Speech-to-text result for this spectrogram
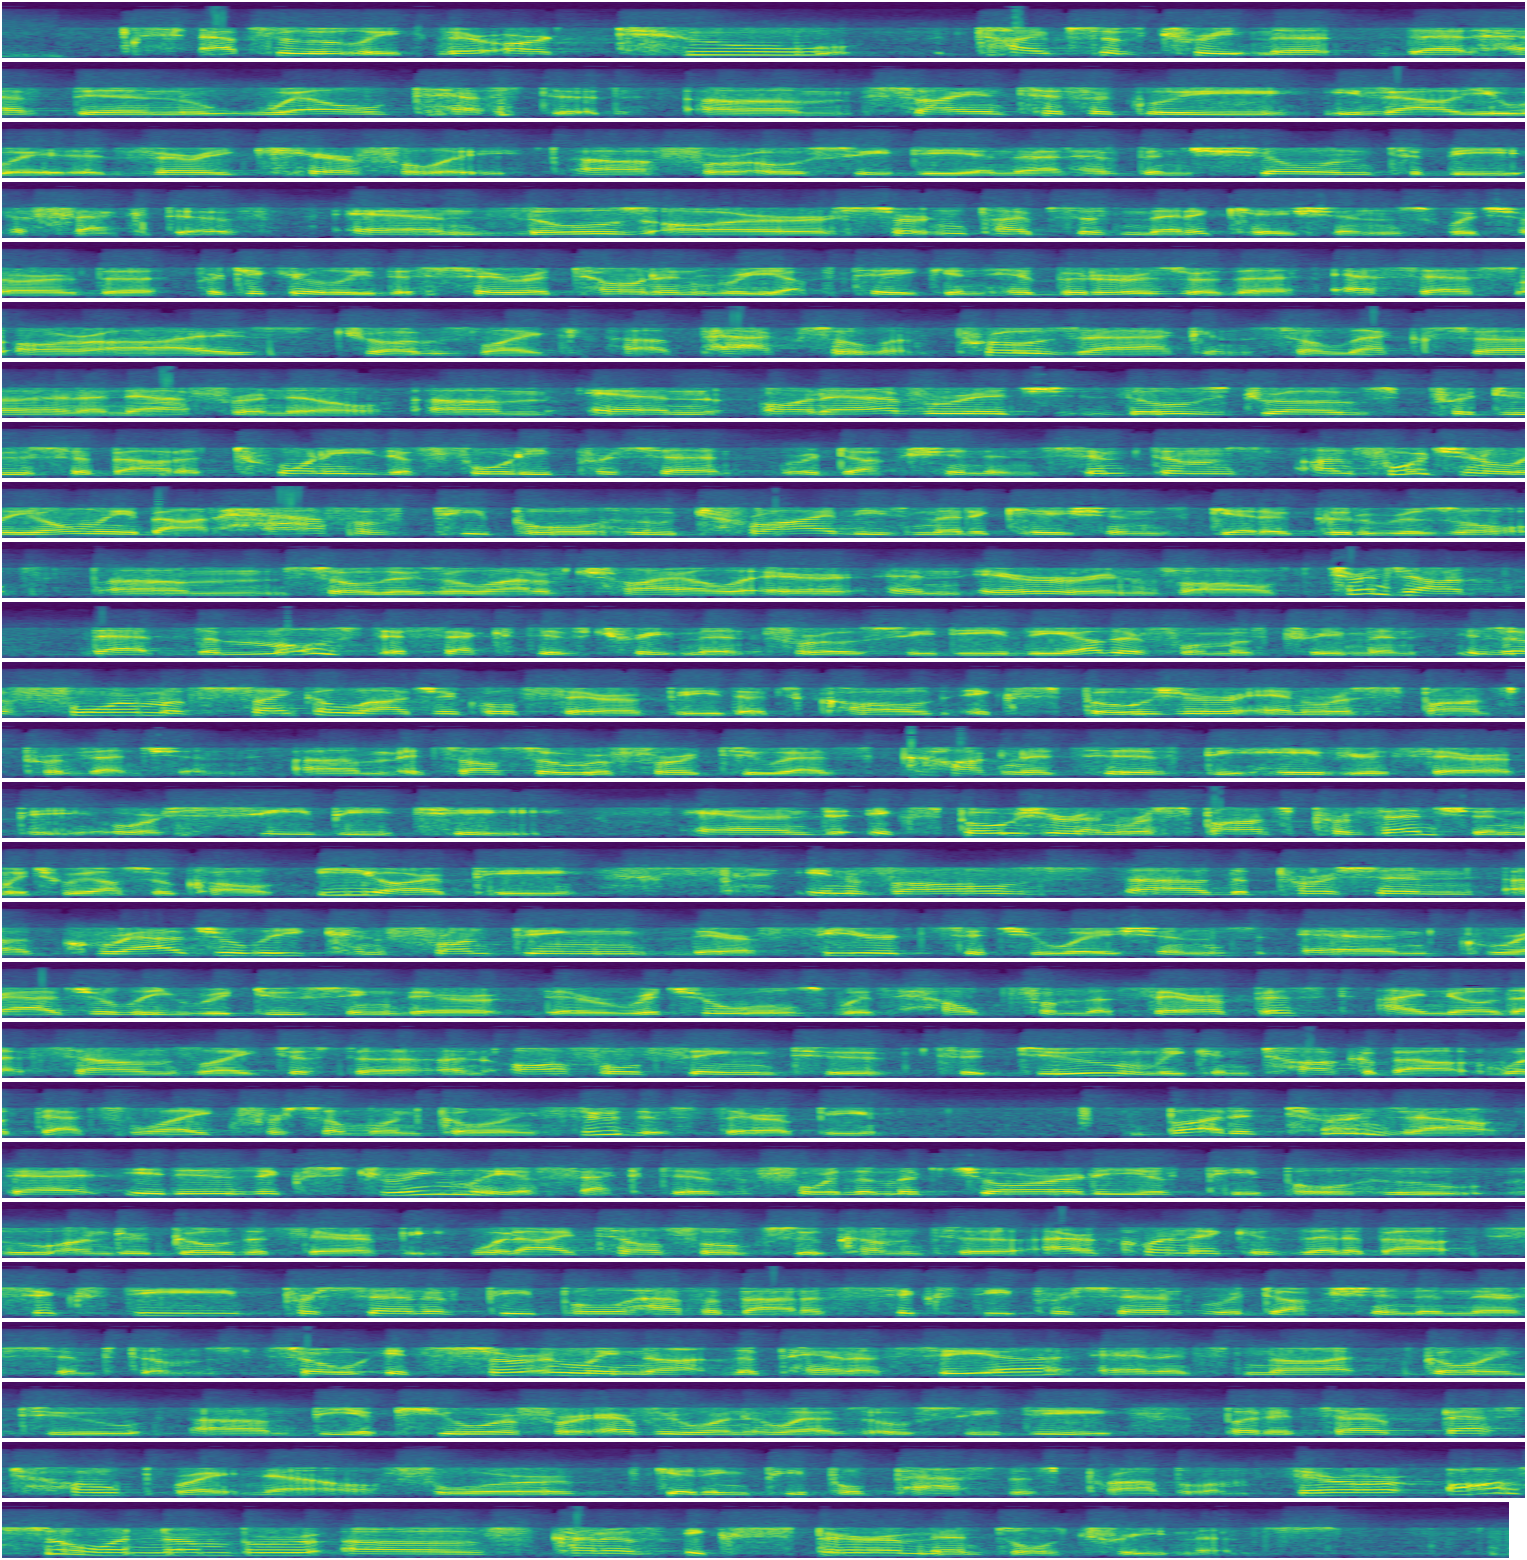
Absolutely. There are two types of treatment that have been well tested, um, scientifically evaluated very carefully uh, for OCD, and that have been shown to be effective. And those are certain types of medications, which are the particularly the serotonin reuptake inhibitors or the SSRIs, drugs like uh, Paxil and Prozac and Celexa and Anafranil. Um, and on average, those drugs produce about a 20 to 40 percent reduction in symptoms. Unfortunately, only about half of people who try these medications get a good result. Um, so there's a lot of trial er- and error involved. Turns out that the most effective treatment for OCD, the other form of treatment, is a form of psychological therapy that's called exposure and response prevention. Um, it's also referred to as cognitive behavior therapy, or CBT. And exposure and response prevention, which we also call ERP, involves uh, the person uh, gradually confronting their feared situations and gradually reducing their, their rituals with help from the therapist. I know that sounds like just a, an awful thing to, to do, and we can talk about what that's like for someone going through this therapy. But it turns out that it is extremely effective for the majority of people who, who undergo the therapy. What I tell folks who come to our clinic is that about 60% of people have about a 60% reduction in their symptoms. So it's certainly not the panacea, and it's not going to um, be a cure for everyone who has OCD, but it's our best hope right now for getting people past this problem. There are also a number of kind of experimental treatments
